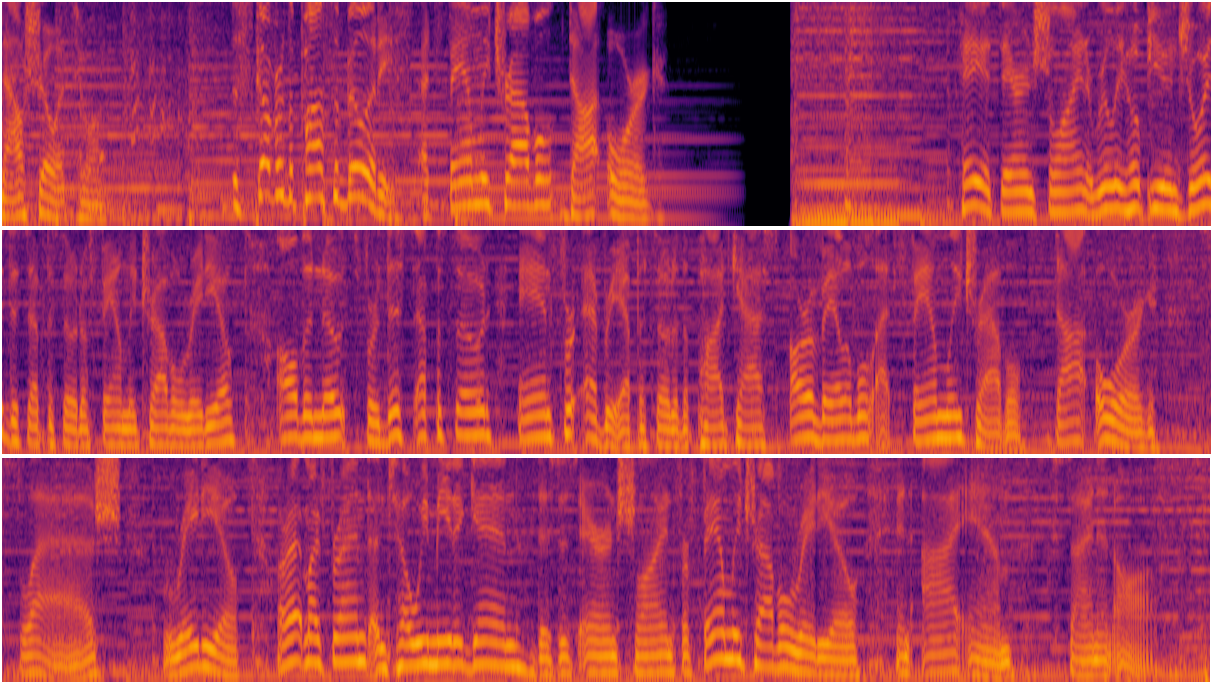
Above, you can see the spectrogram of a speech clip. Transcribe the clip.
now show it to them. Discover the possibilities at familytravel.org. Hey, it's Aaron Schlein. I really hope you enjoyed this episode of Family Travel Radio. All the notes for this episode and for every episode of the podcast are available at familytravel.org slash radio. All right, my friend, until we meet again, this is Aaron Schlein for Family Travel Radio, and I am signing off.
